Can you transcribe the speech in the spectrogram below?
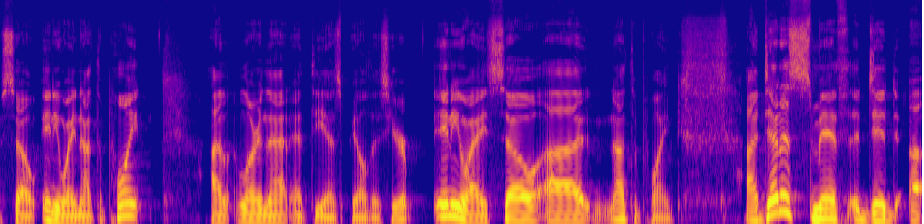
So, anyway, not the point. I learned that at the SBL this year. Anyway, so uh, not the point. Uh, Dennis Smith did uh,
